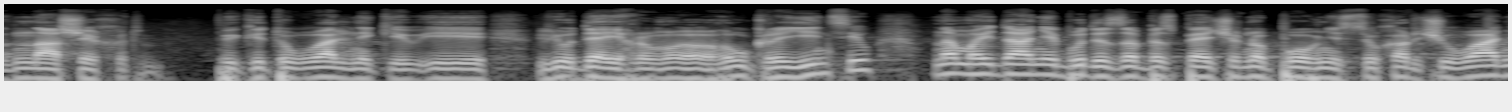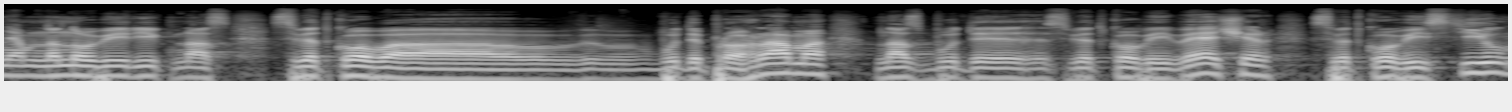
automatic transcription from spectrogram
наших пікетувальників і людей українців на майдані буде забезпечено повністю харчуванням. На новий рік в нас святкова буде програма. У нас буде святковий вечір, святковий стіл.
